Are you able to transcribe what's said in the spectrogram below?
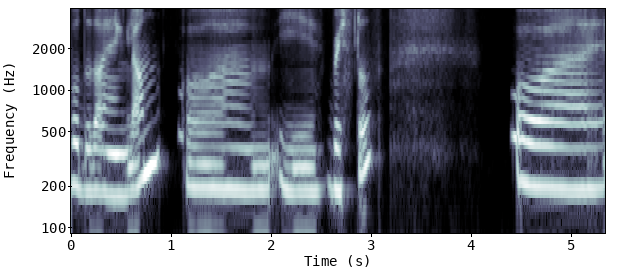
bodde da i England, og um, i Bristol. Og uh,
